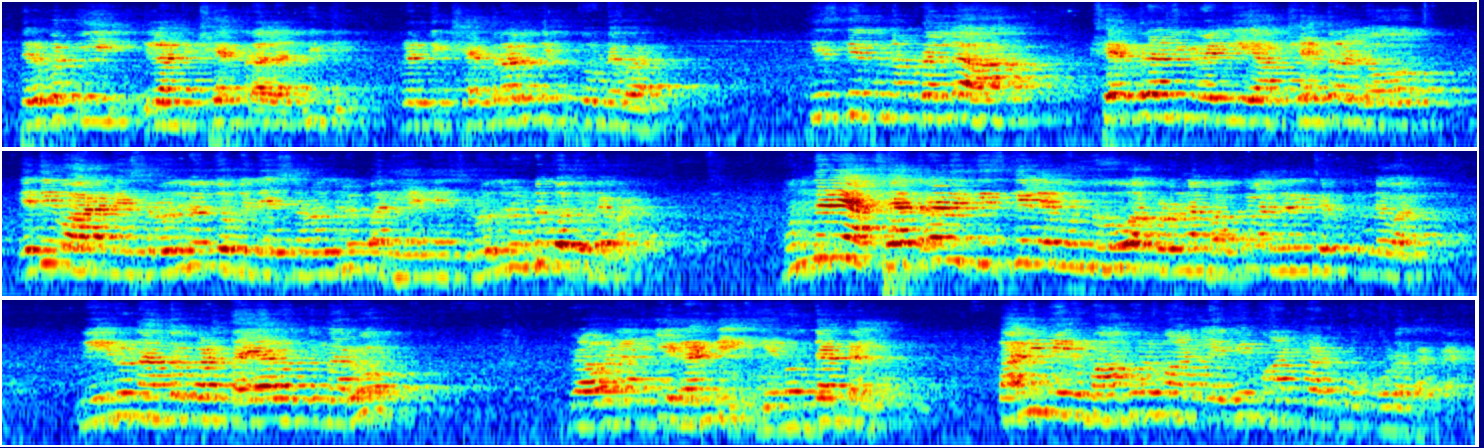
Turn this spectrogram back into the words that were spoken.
తిరుపతి ఇలాంటి క్షేత్రాలన్నిటి ప్రతి క్షేత్రాలు తిప్పుతూ ఉండేవారు. తీసుకెళ్తున్నప్పుడల్లా క్షేత్రానికి వెళ్ళి ఆ క్షేత్రంలో ఎది వారమేసి రోజులు తొమ్మిదేసి రోజులు పదిహేనేసి రోజులు ఉండిపోతుండేవాడు ముందరే ఆ క్షేత్రాన్ని తీసుకెళ్ళే ముందు అక్కడ ఉన్న భక్తులందరికీ చెప్తుండేవారు. మీరు నాతో పాటు తయారవుతున్నారు. రావడానికి రండి నేను వద్దంటలే కానీ మీరు మామూలు మాటలేవి మాట్లాడుకోకూడదు అక్కడ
